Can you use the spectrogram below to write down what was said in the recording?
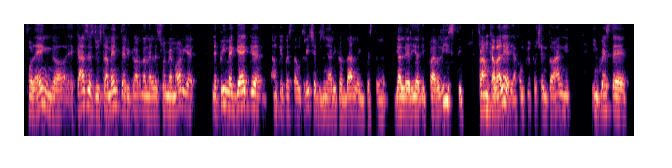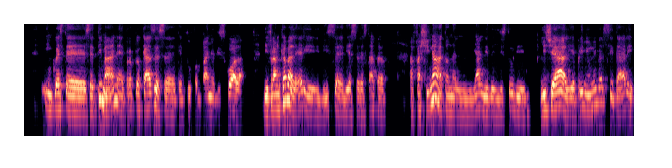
Folengo e Cases giustamente ricorda nelle sue memorie le prime gag, anche questa autrice bisogna ricordarla in questa galleria di parodisti, Franca Valeri ha compiuto 100 anni in queste, in queste settimane e proprio Cases, che fu compagno di scuola di Franca Valeri, disse di essere stata affascinato negli anni degli studi liceali e primi universitari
